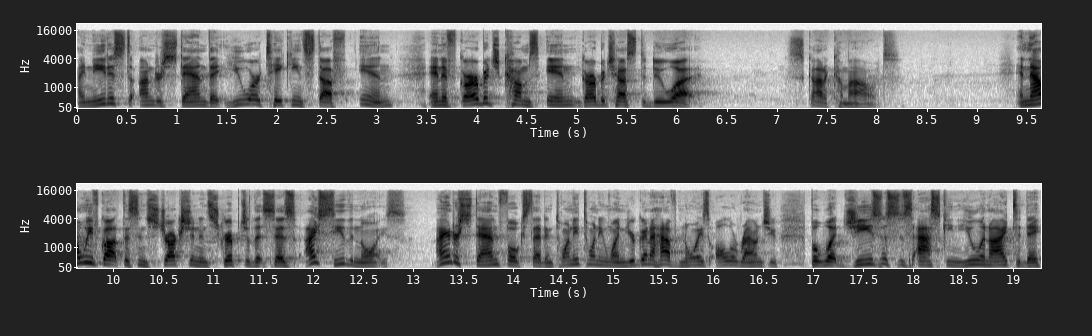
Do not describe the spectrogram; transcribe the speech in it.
I need us to understand that you are taking stuff in, and if garbage comes in, garbage has to do what? It's got to come out. And now we've got this instruction in Scripture that says, I see the noise. I understand, folks, that in 2021 you're going to have noise all around you. But what Jesus is asking you and I today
